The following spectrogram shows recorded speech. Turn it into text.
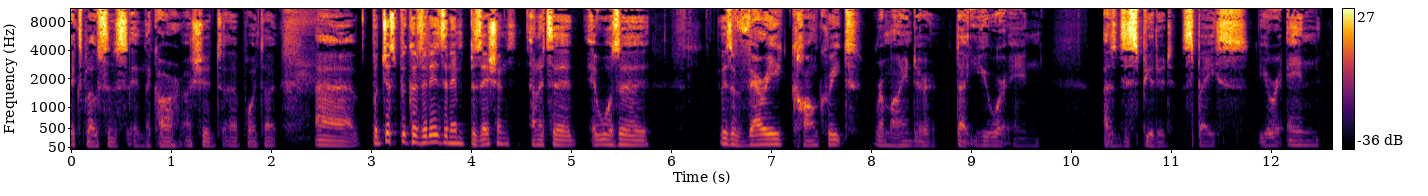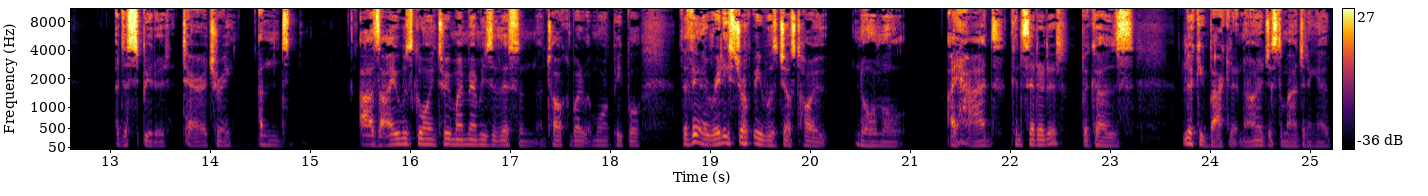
explosives in the car, I should uh, point out, uh, but just because it is an imposition and it's a, it was a, it was a very concrete reminder that you were in a disputed space. You were in a disputed territory. And as I was going through my memories of this and, and talking about it with more people, the thing that really struck me was just how normal I had considered it. Because looking back at it now, just imagining a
